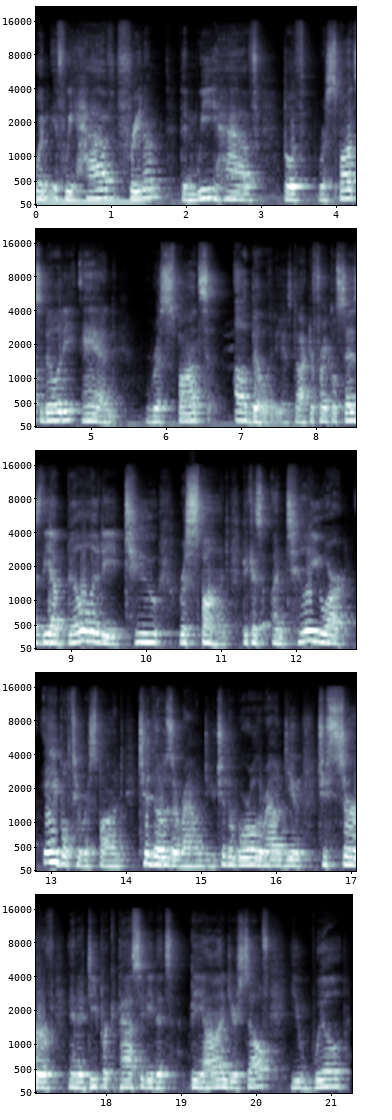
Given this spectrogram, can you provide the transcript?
when if we have freedom then we have both responsibility and responsibility. As dr Frankl says the ability to respond. Because until you are able to respond to those around you, to the world around you, to serve in a deeper capacity that's beyond yourself, you will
